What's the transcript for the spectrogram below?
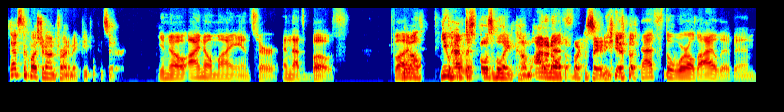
that's the question I'm trying to make people consider. You know, I know my answer, and that's both. But well, you have disposable income. I don't know what the fuck to say to you. that's the world I live in.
